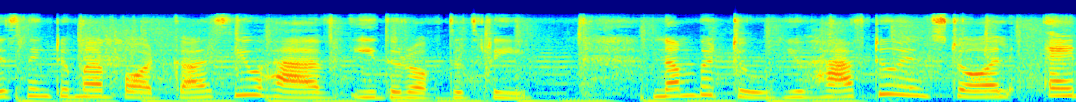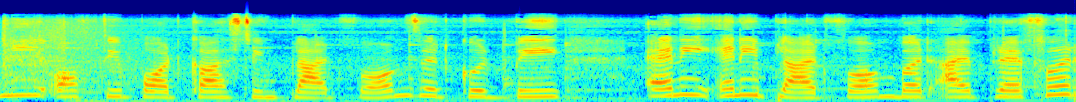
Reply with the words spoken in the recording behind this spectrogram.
listening to my podcast, you have either of the three. Number two, you have to install any of the podcasting platforms. It could be any any platform, but I prefer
